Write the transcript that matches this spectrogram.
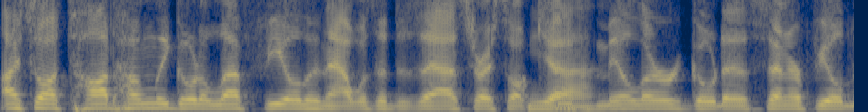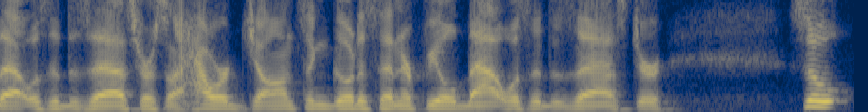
I saw Todd Hundley go to left field and that was a disaster. I saw Yeah. Keith Miller go to center field, that was a disaster. I saw Howard Johnson go to center field, that was a disaster. So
